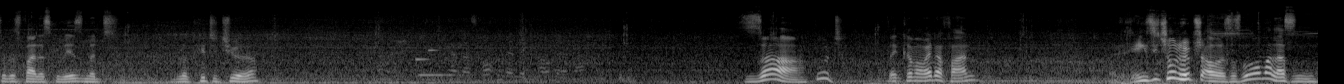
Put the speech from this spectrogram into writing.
So, das war das gewesen mit blockiert die Tür. So, gut. Dann können wir weiterfahren. Ring sieht schon hübsch aus. Das wollen wir mal lassen.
